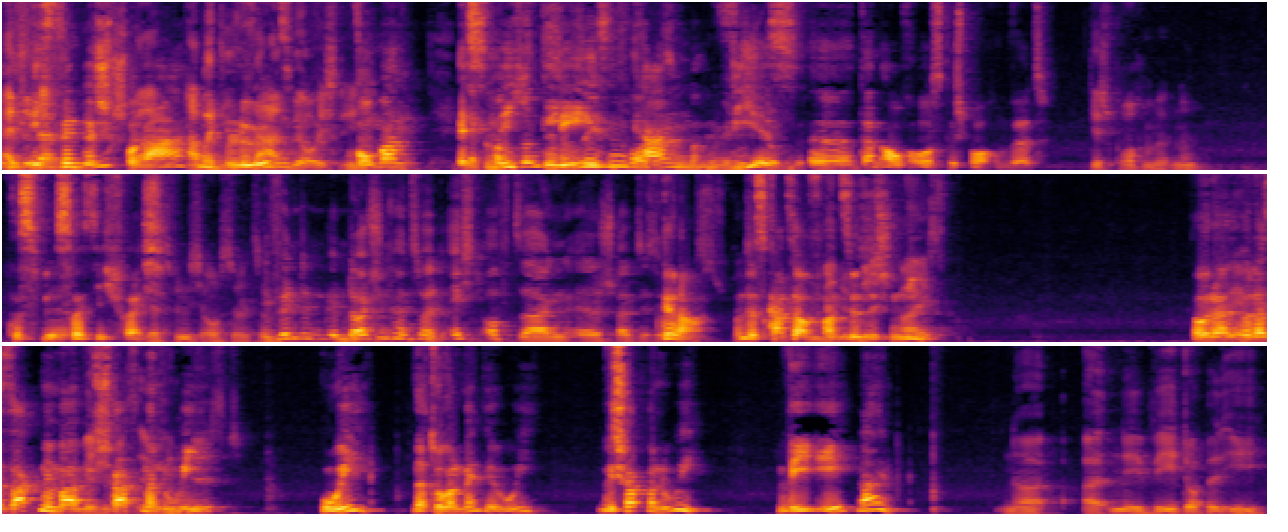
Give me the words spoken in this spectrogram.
Also ich das sind finde Buchstaben, Sprachen aber die blöd, sagen wir euch nicht. wo man es nicht lesen vor, kann, wie es äh, dann auch ausgesprochen wird. gesprochen wird, ne? Das ist Ja. richtig Das frech. finde ich auch seltsam. Ich finde, im, Deutschen kannst du halt echt oft sagen, äh, schreibt sich so. Genau. aus. Und das kannst du auf du Französisch nicht nie. weißt, Oder, oder sag mir mal, wie schreibt man oui? Oui, naturalmente, oui. Wie schreibt man oui? W-E? Nein. Na, äh, nee, W Doppel I.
